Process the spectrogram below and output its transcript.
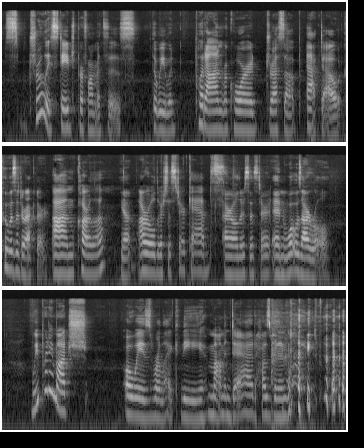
truly stage performances that we would put on, record, dress up, act out. Who was a director? Um, Carla, Yeah, our older sister, Cabs. our older sister. And what was our role? We pretty much always were like the mom and dad, husband and wife.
